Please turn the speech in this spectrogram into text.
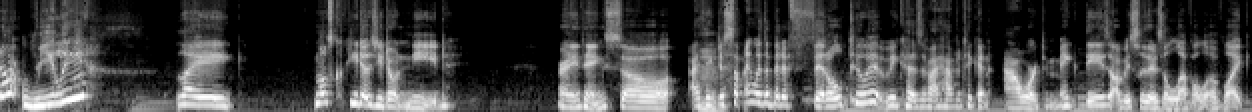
not really. Like most cookie doughs, you don't need or anything. So I think Hmm. just something with a bit of fiddle to it, because if I have to take an hour to make these, obviously there's a level of like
